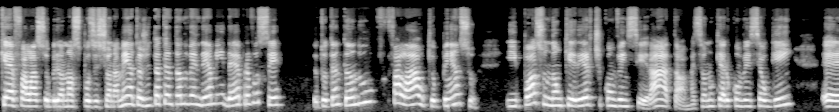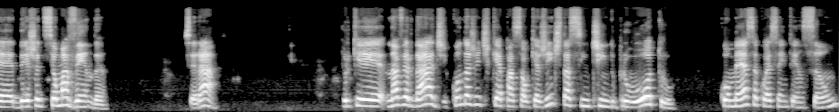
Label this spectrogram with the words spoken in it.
quer falar sobre o nosso posicionamento, a gente está tentando vender a minha ideia para você. Eu estou tentando falar o que eu penso e posso não querer te convencer. Ah, tá, mas se eu não quero convencer alguém, é, deixa de ser uma venda. Será? Porque, na verdade, quando a gente quer passar o que a gente está sentindo para o outro, começa com essa intenção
